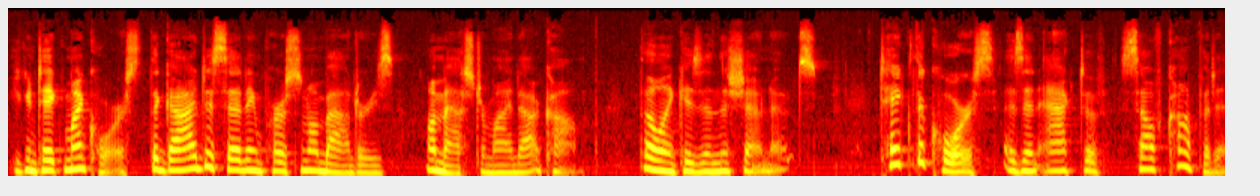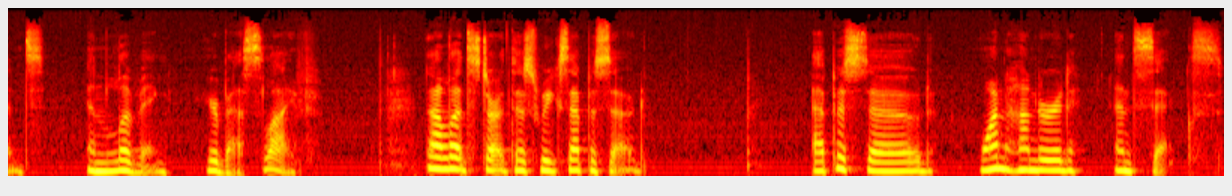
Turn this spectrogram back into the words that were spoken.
you can take my course, The Guide to Setting Personal Boundaries, on mastermind.com. The link is in the show notes. Take the course as an act of self confidence in living your best life. Now let's start this week's episode. Episode 106.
